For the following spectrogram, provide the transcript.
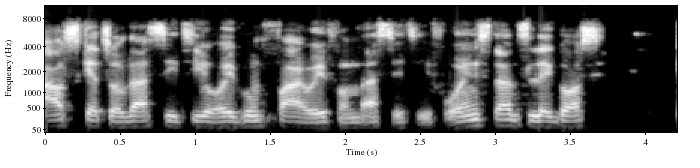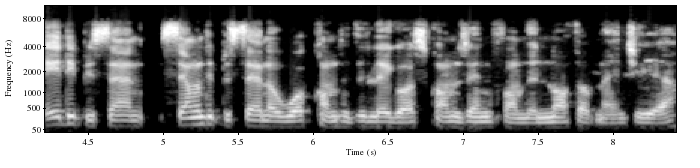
outskirts of that city or even far away from that city. For instance, Lagos, 80%, 70% of what comes into Lagos comes in from the north of Nigeria,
